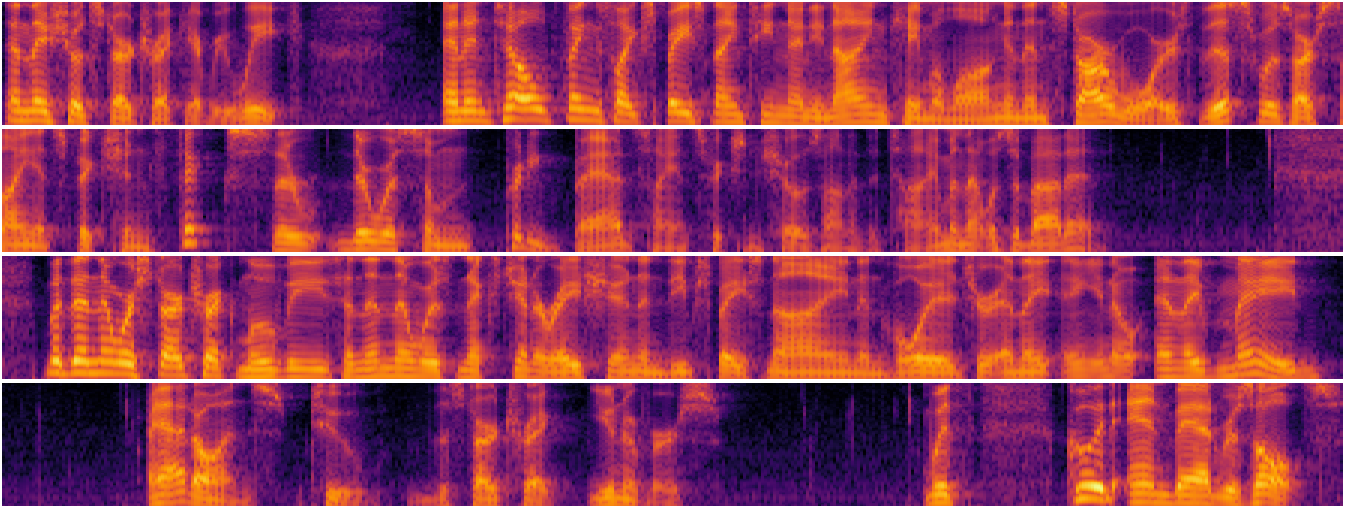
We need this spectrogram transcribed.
And they showed Star Trek every week. And until things like Space 1999 came along and then Star Wars, this was our science fiction fix. There there was some pretty bad science fiction shows on at the time and that was about it. But then there were Star Trek movies and then there was Next Generation and Deep Space 9 and Voyager and they and, you know and they've made add-ons to the Star Trek universe with good and bad results.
